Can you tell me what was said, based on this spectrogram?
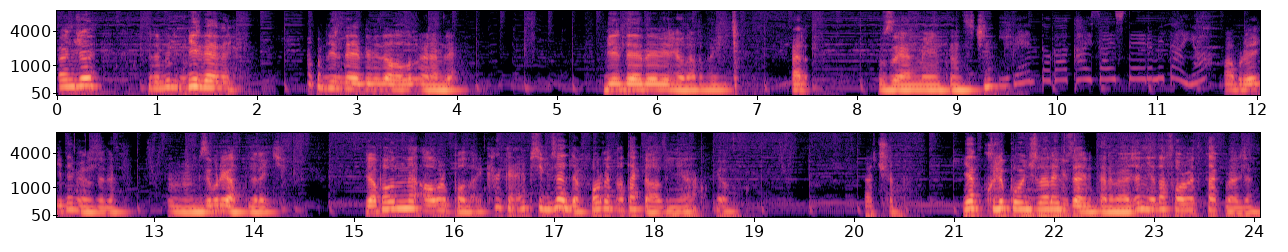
Önce şöyle bir, bir DB. bir DB'mizi alalım önemli. Bir DB veriyorlar bu her uzayan maintenance için. Ha buraya gidemiyoruz dedi. Hmm, bizi buraya attı direkt. Japon ve Avrupalılar. Kanka hepsi güzel de forvet atak lazım ya. Yok. Ya çöp. Ya kulüp oyunculara güzel bir tane vereceksin ya da forvet atak vereceksin.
